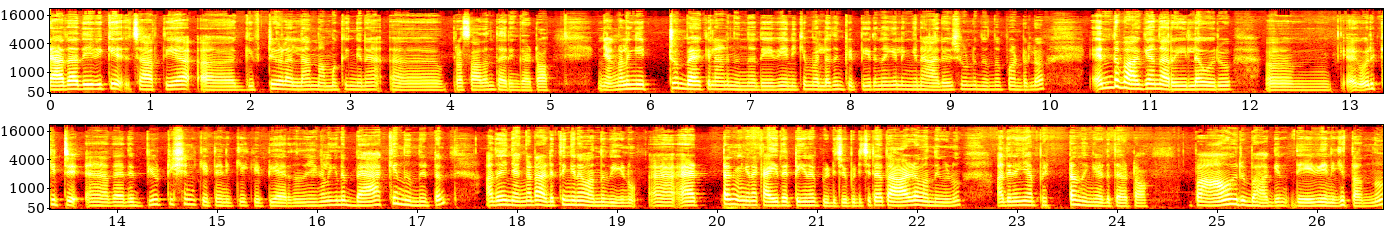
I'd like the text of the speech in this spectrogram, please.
രാധാദേവിക്ക് ചാർത്തിയ ഗിഫ്റ്റുകളെല്ലാം നമുക്കിങ്ങനെ പ്രസാദം തരും കേട്ടോ. ഞങ്ങളിങ്ങനെ ഏറ്റവും ബാക്കിലാണ് നിന്നത്. ദേവി എനിക്കും വല്ലതും കിട്ടിയിരുന്നെങ്കിൽ ഇങ്ങനെ ആലോചിച്ചുകൊണ്ട് നിന്നപ്പോൾ ഉണ്ടല്ലോ. എന്ത് ഭാഗ്യമാണെന്ന് അറിയില്ല. ഒരു ഒരു കിറ്റ് അതായത് ബ്യൂട്ടീഷ്യൻ കിറ്റ് എനിക്ക് കിട്ടിയായിരുന്നു. ഞങ്ങളിങ്ങനെ ബാക്കിൽ നിന്നിട്ടും അത് ഞങ്ങളുടെ അടുത്തിങ്ങനെ വന്ന് വീണു. ഏട്ടൻ ഇങ്ങനെ കൈതട്ടി ഇങ്ങനെ പിടിച്ചു. പിടിച്ചിട്ട് താഴെ വന്ന് വീണു. അതിനെ ഞാൻ പെട്ടെന്ന് ഇങ്ങനെ എടുത്ത കേട്ടോ അപ്പോൾ ആ ഒരു ഭാഗ്യം ദേവി എനിക്ക് തന്നു.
